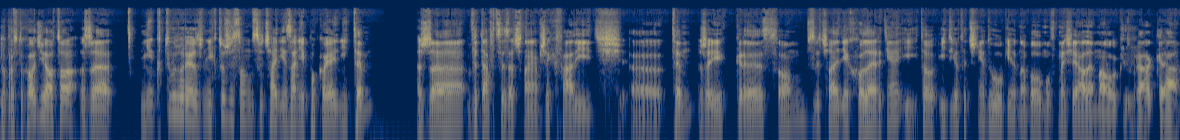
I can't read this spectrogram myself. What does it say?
po prostu chodzi o to, że niektóre, niektórzy są zwyczajnie zaniepokojeni tym, że wydawcy zaczynają się chwalić e, tym, że ich gry są zwyczajnie cholernie i to idiotycznie długie. No bo umówmy się, ale mało która gra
